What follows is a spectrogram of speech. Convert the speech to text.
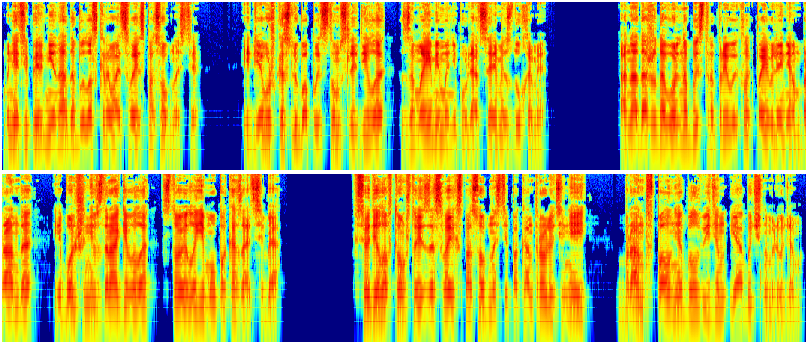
мне теперь не надо было скрывать свои способности и девушка с любопытством следила за моими манипуляциями с духами. Она даже довольно быстро привыкла к появлениям Бранда и больше не вздрагивала, стоило ему показать себя. Все дело в том, что из-за своих способностей по контролю теней Бранд вполне был виден и обычным людям,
